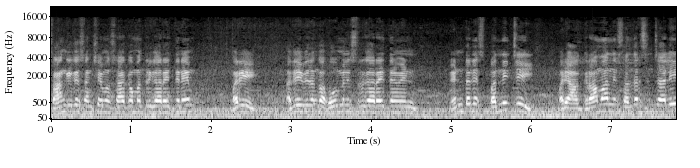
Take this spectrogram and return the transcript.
సాంఘిక సంక్షేమ శాఖ మంత్రి గారైతేనే మరి అదేవిధంగా హోమ్ మినిస్టర్ గారైతేనే వెంటనే స్పందించి మరి ఆ గ్రామాన్ని సందర్శించాలి.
